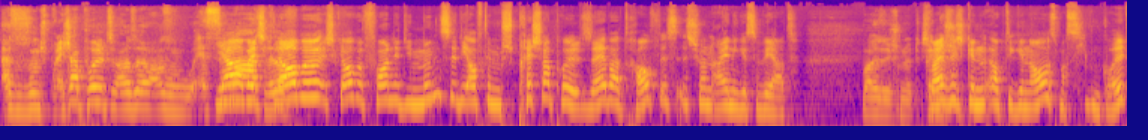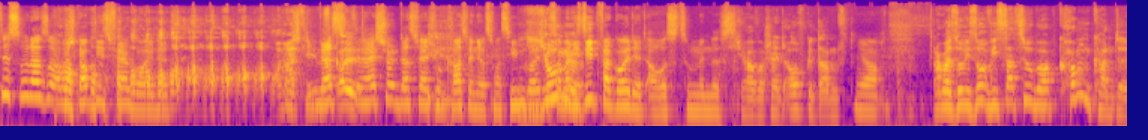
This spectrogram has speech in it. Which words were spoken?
also so ein Sprecherpult, also, also ein us ja, aber ich glaube, ich glaube, vorne die Münze, die auf dem Sprecherpult selber drauf ist, ist schon einiges wert. Weiß ich nicht. Ich weiß nicht, ob die genau aus massivem Gold ist oder so, aber ich glaube, die ist vergoldet. Oh, Das, das ist schon- das wäre schon krass, wenn die aus massivem Gold ist, Junge. aber die sieht vergoldet aus zumindest. ja, wahrscheinlich aufgedampft. Ja. Aber sowieso, wie es dazu überhaupt kommen konnte.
